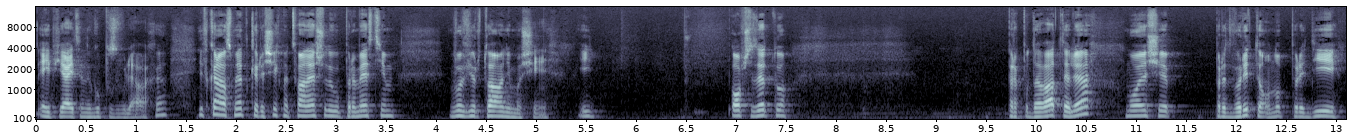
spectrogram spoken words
API-те не го позволяваха. И в крайна сметка решихме това нещо да го преместим в виртуални машини. И общо взето преподавателя можеше предварително, преди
